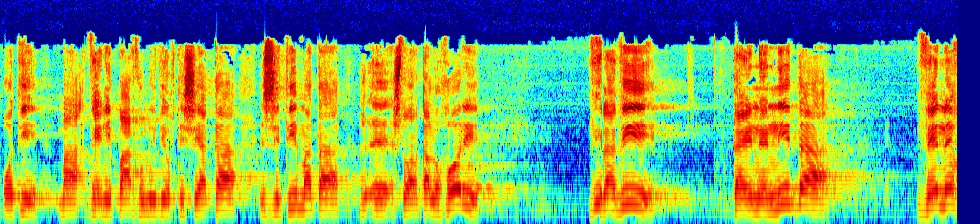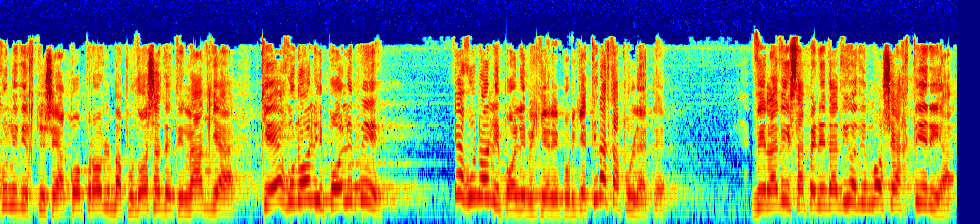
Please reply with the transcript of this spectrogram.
ότι μα δεν υπάρχουν ιδιοκτησιακά ζητήματα ε, στο Αρκαλοχώρι. Δηλαδή τα 90 δεν έχουν ιδιοκτησιακό πρόβλημα που δώσατε την άδεια και έχουν όλοι οι υπόλοιποι; Έχουν όλοι οι υπόλοιποι κύριε Υπουργέ. Τι είναι αυτά που λέτε; Δηλαδή στα 52 δημόσια χτίρια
